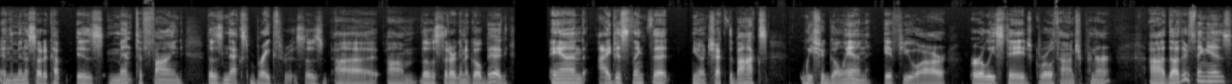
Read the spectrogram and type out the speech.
And the Minnesota Cup is meant to find those next breakthroughs, those uh, um, those that are going to go big. And I just think that you know check the box. We should go in if you are early stage growth entrepreneur uh, the other thing is,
